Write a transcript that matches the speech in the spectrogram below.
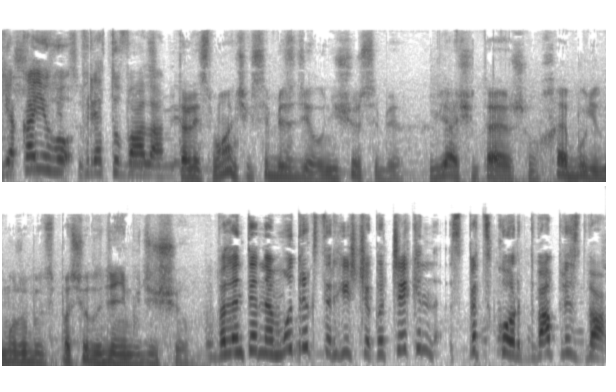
яка його врятувала. Талисманчик себе сделал, ничего себе. Я считаю, что хай будет, может быть, спасет где-нибудь еще. Валентина Мудрик, Сергій Щекочекін, спецкор 2+,2.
